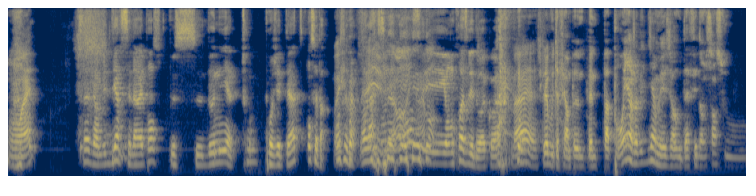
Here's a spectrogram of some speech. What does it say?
Ouais. Ça, j'ai envie de dire, c'est la réponse peut se donner à tout projet de théâtre. On sait pas. Ouais, sait pas. Voilà. Et on croise les doigts, quoi. Bah ouais, parce que là vous t'as fait un peu même pas pour rien j'ai envie de dire mais genre vous t'as fait dans le sens où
